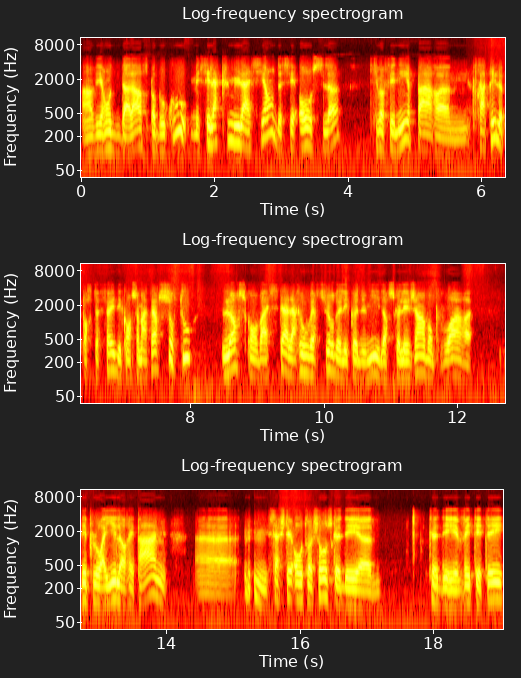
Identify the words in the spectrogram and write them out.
environ 10 dollars, c'est pas beaucoup, mais c'est l'accumulation de ces hausses-là qui va finir par frapper le portefeuille des consommateurs, surtout lorsqu'on va assister à la réouverture de l'économie, lorsque les gens vont pouvoir euh, déployer leur épargne, s'acheter autre chose que des que des VTT,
